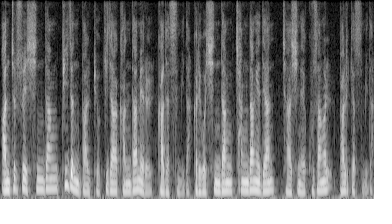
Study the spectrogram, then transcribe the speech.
안철수의 신당 비전 발표 기자 간담회를 가졌습니다. 그리고 신당 창당에 대한 자신의 구상을 밝혔습니다.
